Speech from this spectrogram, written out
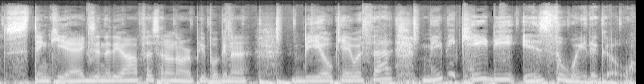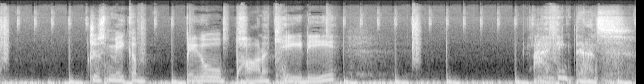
stinky eggs into the office, I don't know. Are people going to be okay with that? Maybe KD is the way to go. Just make a big old pot of KD. I think that's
